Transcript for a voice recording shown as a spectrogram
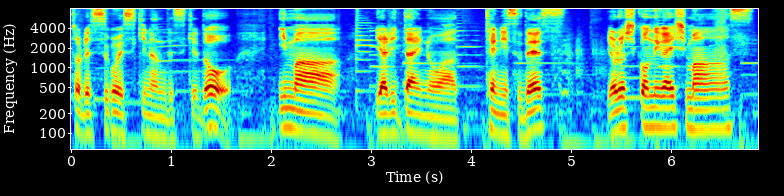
トレすごい好きなんですけど今やりたいのはテニスです。よろしくお願いします。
